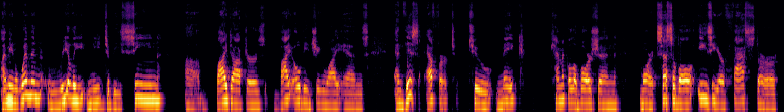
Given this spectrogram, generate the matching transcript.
I mean, women really need to be seen uh, by doctors, by OBGYNs, and this effort to make chemical abortion more accessible, easier, faster,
